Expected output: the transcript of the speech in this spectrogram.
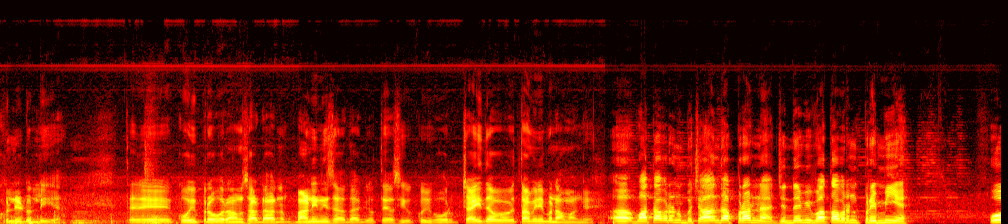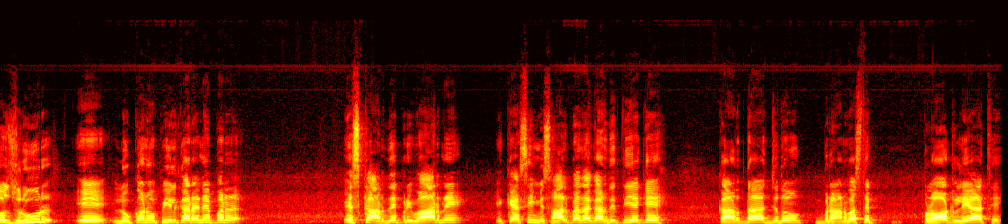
ਖੁੱਲੀ ਡੁੱਲੀ ਹੈ। ਤੇ ਕੋਈ ਪ੍ਰੋਗਰਾਮ ਸਾਡਾ ਬਣ ਹੀ ਨਹੀਂ ਸਕਦਾ ਕਿ ਉੱਤੇ ਅਸੀਂ ਕੋਈ ਹੋਰ ਚਾਹੀਦਾ ਹੋਵੇ ਤਾਂ ਵੀ ਨਹੀਂ ਬਣਾਵਾਂਗੇ। ਅ, ਵਾਤਾਵਰਣ ਨੂੰ ਬਚਾਉਣ ਦਾ ਪ੍ਰਣ ਹੈ ਜਿੰਨੇ ਵੀ ਵਾਤਾਵਰਣ ਪ੍ਰੇਮੀ ਹੈ ਉਹ ਜ਼ਰੂਰ ਇਹ ਲੋਕਾਂ ਨੂੰ ਅਪੀਲ ਕਰ ਰਹੇ ਨੇ ਪਰ ਇਸ ਘਰ ਦੇ ਪਰਿਵਾਰ ਨੇ ਇੱਕ ਐਸੀ ਮਿਸਾਲ ਪੈਦਾ ਕਰ ਦਿੱਤੀ ਹੈ ਕਿ ਘਰ ਦਾ ਜਦੋਂ ਬਣਾਉਣ ਵਾਸਤੇ ਪਲਾਟ ਲਿਆ ਇੱਥੇ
